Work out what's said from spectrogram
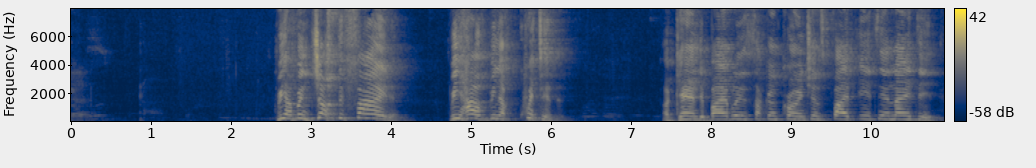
Yes. We have been justified. We have been acquitted. Again, the Bible in 2 Corinthians 5 18 and 19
